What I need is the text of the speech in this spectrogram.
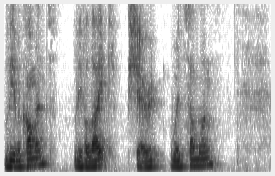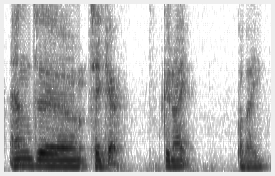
Leave a comment leave a like share it with someone and uh, take care. Good night. Bye bye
